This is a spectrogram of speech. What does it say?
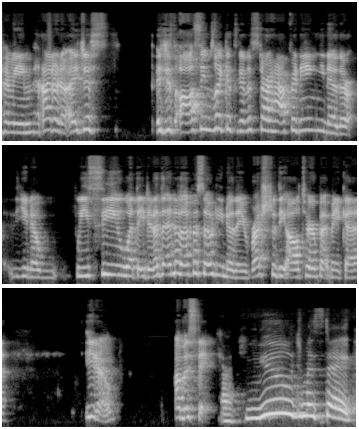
I mean, I don't know. It just, it just all seems like it's going to start happening. You know, there, you know, we see what they did at the end of the episode. You know, they rush to the altar, but make a, you know, a mistake. A huge mistake.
